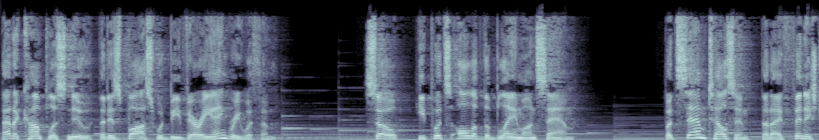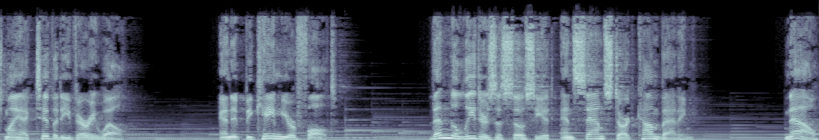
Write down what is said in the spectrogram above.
that accomplice knew that his boss would be very angry with him. So, he puts all of the blame on Sam. But Sam tells him that I've finished my activity very well. And it became your fault. Then the leader's associate and Sam start combating. Now,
